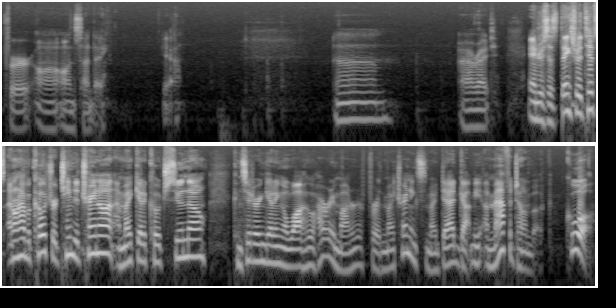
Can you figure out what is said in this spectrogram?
for uh, on Sunday. Yeah. Um. All right. Andrew says, "Thanks for the tips. I don't have a coach or team to train on. I might get a coach soon, though. Considering getting a Wahoo heart rate monitor for my training. Since my dad got me a Maffetone book. Cool,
